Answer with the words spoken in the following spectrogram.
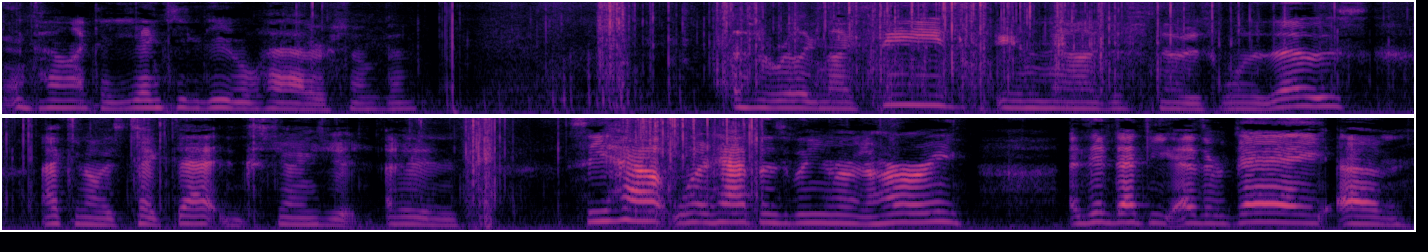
And kind of like a Yankee Doodle hat or something. Those are really nice beads, and I just noticed one of those. I can always take that and exchange it. I didn't see how what happens when you're in a hurry. I did that the other day. Um,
